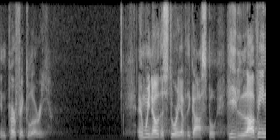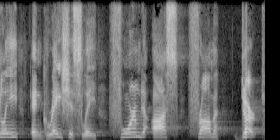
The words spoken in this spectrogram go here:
in perfect glory. And we know the story of the gospel. He lovingly and graciously formed us from dirt.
